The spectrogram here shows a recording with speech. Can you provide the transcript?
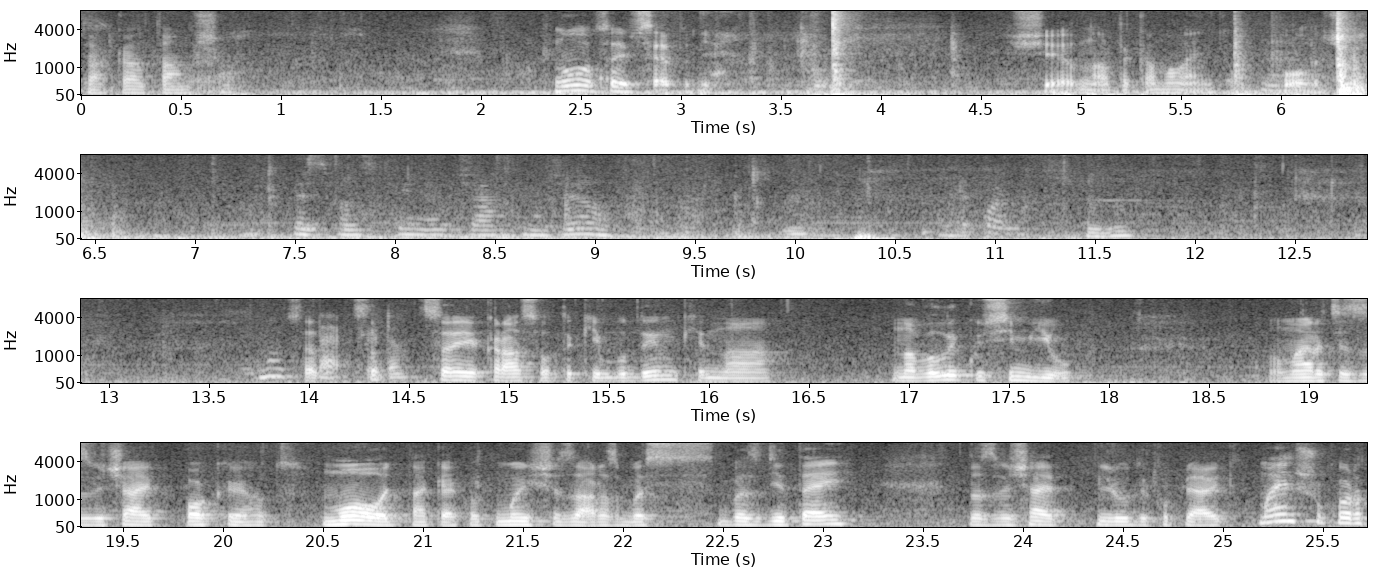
Так, а там що? Ну, це і все тоді. Ще одна така маленька поличка. This one's Jack. Прикольно. Угу. Це, Так, це, це якраз такі будинки на, на велику сім'ю. В Америці зазвичай, поки от молодь, так як от ми ще зараз без, без дітей, зазвичай люди купляють меншу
